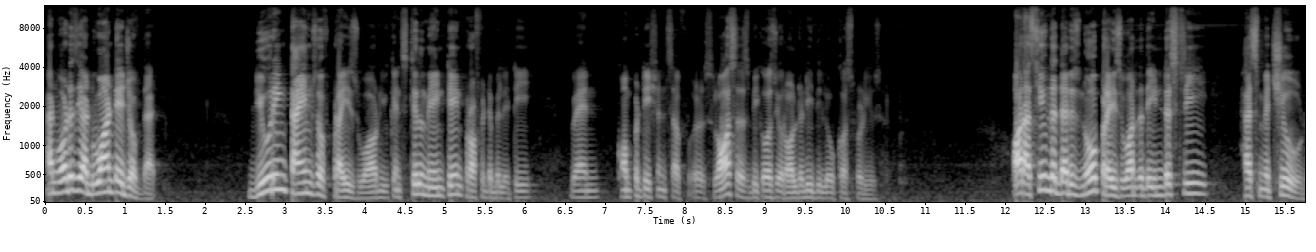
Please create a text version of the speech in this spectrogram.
And what is the advantage of that? During times of price war, you can still maintain profitability when competition suffers losses because you are already the low cost producer. Or assume that there is no price war, that the industry has matured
